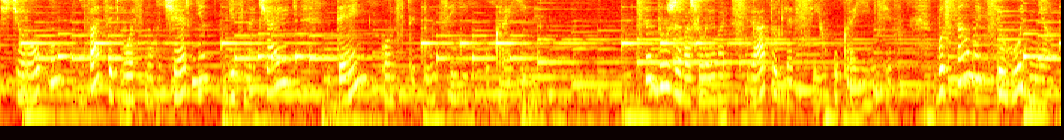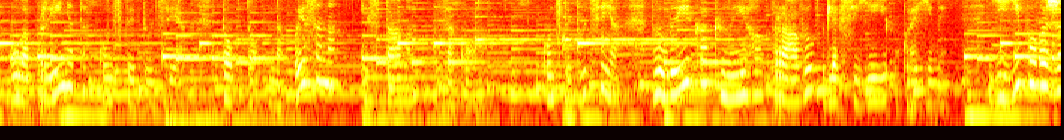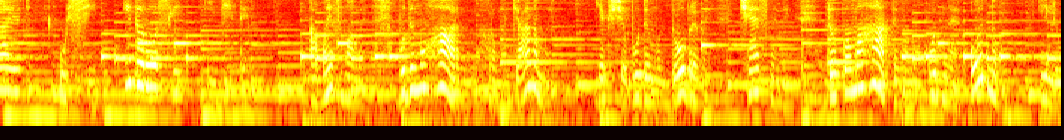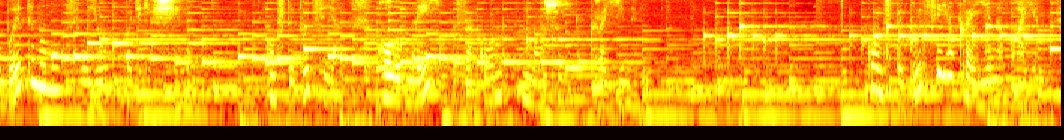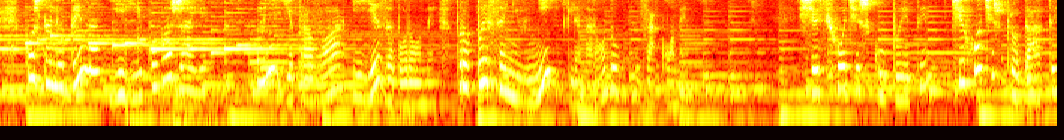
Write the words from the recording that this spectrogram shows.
Щороку, 28 червня, відзначають День Конституції України. Це дуже важливе свято для всіх українців, бо саме цього дня була прийнята Конституція, тобто написана і стала законом. Конституція велика книга правил для всієї України. Її поважають усі і дорослі, і діти. А ми з вами будемо гарними громадянами, якщо будемо добрими, чесними, допомагатимемо одне одному і любитимемо свою батьківщину. Конституція головний закон нашої країни. Конституцію країна має. Кожна людина її поважає. В ній є права і є заборони, прописані в ній для народу закони. Щось хочеш купити чи хочеш продати,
